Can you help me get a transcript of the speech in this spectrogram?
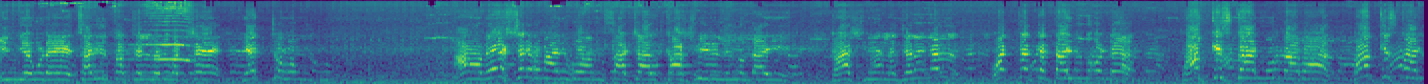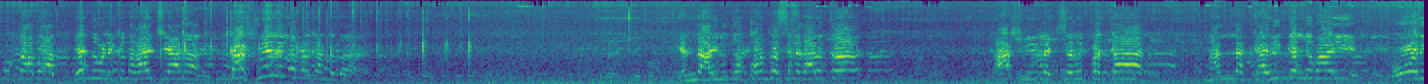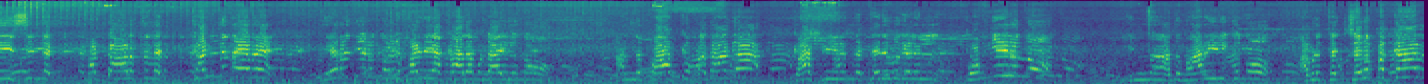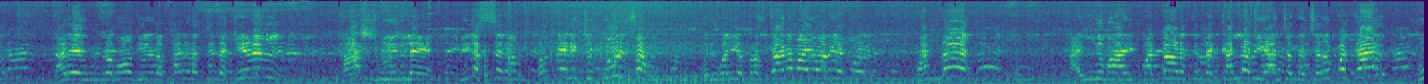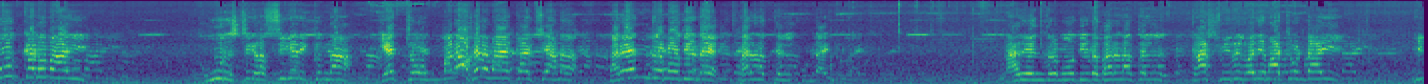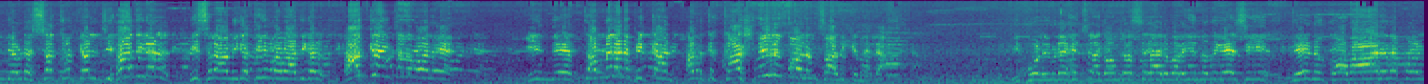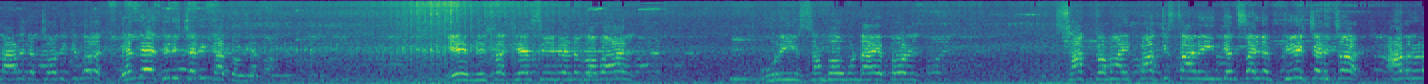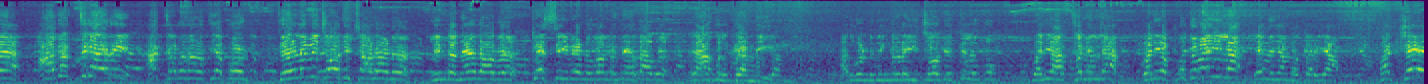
ഇന്ത്യയുടെ ചരിത്രത്തിൽ ഒരുപക്ഷെ ഏറ്റവും ആവേശകരമായ അനുഭവം സാക്ഷാൽ കാശ്മീരിൽ നിന്നുണ്ടായി. കാശ്മീരിലെ ജനങ്ങൾ ഒറ്റക്കെട്ടായി നിന്നുകൊണ്ട് പാകിസ്ഥാൻ മുർദാബാദ് പാകിസ്ഥാൻ മുർദാബാദ് എന്ന് വിളിക്കുന്ന കാഴ്ചയാണ് കാശ്മീരിൽ നമ്മൾ കണ്ടത്. എന്തായിരുന്നു കോൺഗ്രസിന്റെ കാലത്ത്? കാശ്മീരിലെ ചെറുപ്പക്കാർ നല്ല കരിങ്കല്ലുമായി പോലീസിന്റെ പട്ടാളത്തിന്റെ കണ്ണു നേരെ എറിഞ്ഞിരുന്ന ഒരു പഴയ കാലമുണ്ടായിരുന്നു. അന്ന് പാക് പതാക കാശ്മീരിന്റെ തെരുവുകളിൽ പൊങ്ങിയിരുന്നു. ഇന്ന് അത് മാറിയിരിക്കുന്നു. അവിടുത്തെ ചെറുപ്പക്കാർ നരേന്ദ്രമോദിയുടെ ഭരണത്തിന്റെ കീഴിൽ കാശ്മീരിലെ വികസനം പ്രത്യേകിച്ച് ടൂറിസം ഒരു വലിയ പ്രസ്ഥാനമായി മാറിയപ്പോൾ പണ്ട് കല്ലുമായി പട്ടാളത്തിന്റെ കല്ലറിയാൻ ചെന്ന ചെറുപ്പക്കാർ പൂക്കളുമായി ടൂറിസ്റ്റുകളെ സ്വീകരിക്കുന്ന ഏറ്റവും മനോഹരമായ കാഴ്ചയാണ് നരേന്ദ്രമോദിയുടെ ഭരണത്തിൽ ഉണ്ടായിട്ടുള്ളത്. നരേന്ദ്രമോദിയുടെ ഭരണത്തിൽ കാശ്മീരിൽ വലിയ മാറ്റമുണ്ടായി. ഇന്ത്യയുടെ ശത്രുക്കൾ ജിഹാദികൾ ഇസ്ലാമിക തീവ്രവാദികൾ ആഗ്രഹിച്ചതുപോലെ ഇന്ത്യയെ തമ്മിലടുപ്പിക്കാൻ അവർക്ക് കാശ്മീരിൽ പോലും സാധിക്കുന്നില്ല. ഇപ്പോൾ ഇവിടെ ചില കോൺഗ്രസ്സുകാർ പറയുന്നത് കെ സി വേണുഗോപാലനെ പോലുള്ള ആളുകൾ ചോദിക്കുന്നത് എന്തേ തിരിച്ചടിക്കാത്തത് എന്ന്? ഏ കെ സി വേണുഗോപാൽ ഉറി സംഭവം ഉണ്ടായപ്പോൾ ശക്തമായി പാകിസ്ഥാനെ ഇന്ത്യൻ സൈന്യം തിരിച്ചടിച്ച് അവരുടെ അകത്ത് കയറി ആക്രമണം നടത്തിയപ്പോൾ തെളിവ് ചോദിച്ച ആളാണ് നിന്റെ നേതാവ് കെ സി വേണുഗോപാലിന്റെ നേതാവ് രാഹുൽ ഗാന്ധി. അതുകൊണ്ട് നിങ്ങളുടെ ഈ ചോദ്യത്തിലൊന്നും വലിയ അർത്ഥമില്ല വലിയ പുതുമയില്ല എന്ന് ഞങ്ങൾക്കറിയാം. പക്ഷേ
